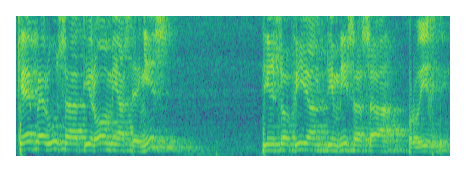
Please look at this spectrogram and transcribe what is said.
Και περούσα τη Ρώμη ασθενής την σοφίαν τη μίσασα προήχθη.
